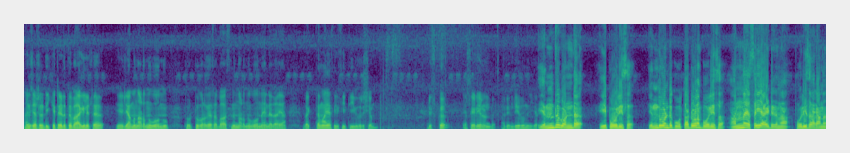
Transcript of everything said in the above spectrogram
അതിനുശേഷം ടിക്കറ്റ് എടുത്ത് ബാഗിലിട്ട് ഏലിയാമ്മ നടന്നു പോകുന്നു തൊട്ടു പുറകെ സെബാസ്റ്റ്യനും നടന്നു പോകുന്നതിന്റെതായ വ്യക്തമായ സി സി ടി വി ദൃശ്യം ഡിസ്ക് എസ് ഐ ഡിയിലുണ്ട്. അത് എന്ത് ചെയ്തു എന്ന് എന്തുകൊണ്ട് ഈ പോലീസ് എന്തുകൊണ്ട് കൂത്താട്ടുകുളം പോലീസ് അന്ന് എസ് ഐ ആയിട്ടിരുന്ന പോലീസുകാരാണ്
